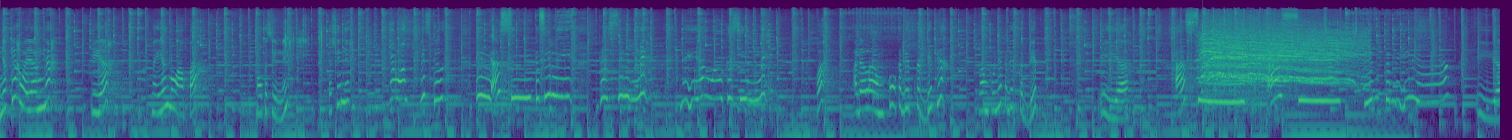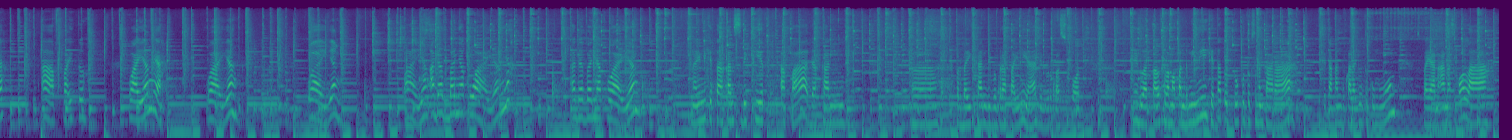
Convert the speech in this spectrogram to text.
banyak ya wayangnya. Iya. Nah, Ian mau apa? Mau ke sini? Ke sini. Come on, let's go. Ih, asik. Ke sini. Ke sini. Nih, Ian mau ke sini. Wah, ada lampu kedip-kedip ya. Lampunya kedip-kedip. Iya. Asik. Asik. Pinter Apa itu? Wayang ya? Wayang. Wayang. Wayang ada banyak wayang ya? Ada banyak wayang. Nah, ini kita akan sedikit apa? Adakan eh, perbaikan di beberapa ini ya, di beberapa spot. Ini dua tahun selama pandemi ini kita tutup untuk sementara. Kita akan buka lagi untuk umum supaya anak-anak sekolah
